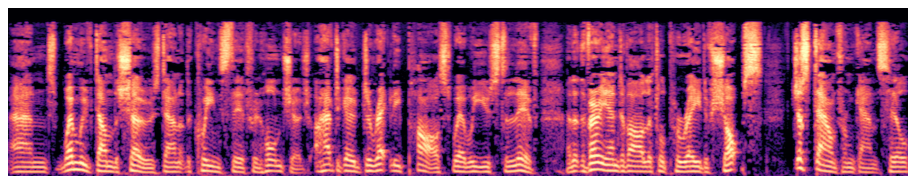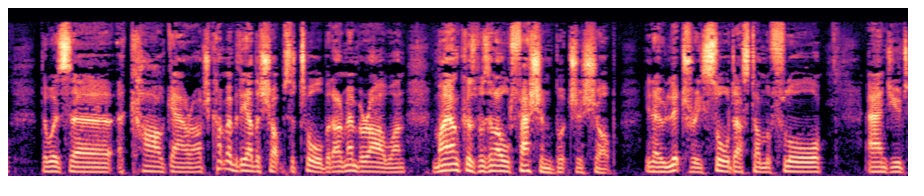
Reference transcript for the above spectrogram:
And when we've done the shows down at the Queen's Theatre in Hornchurch, I have to go directly past where we used to live. And at the very end of our little parade of shops, just down from Gants Hill, there was a, a car garage. I can't remember the other shops at all, but I remember our one. My uncle's was an old fashioned butcher's shop you know, literally sawdust on the floor, and you'd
